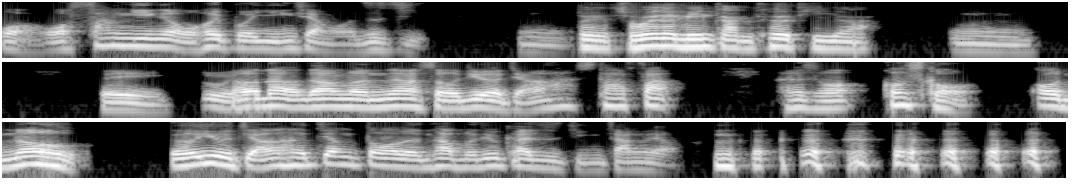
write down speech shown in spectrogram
哇，我上映了，我会不会影响我自己？嗯，对，所谓的敏感课题啊。嗯，对，对，然后那他们那时候就有讲啊，Starbucks 还有什么 Costco，哦、oh, no，然后又讲这样多人，他们就开始紧张了。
